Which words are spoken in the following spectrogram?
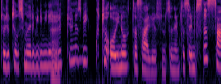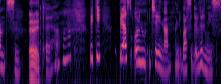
Çocuk Çalışmaları Bilimiyle evet. yürüttüğünüz bir kutu oyunu tasarlıyorsunuz sanırım. Tasarımcısı da sensin. Evet. Peki biraz oyunun içeriğinden hani bahsedebilir miyiz?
